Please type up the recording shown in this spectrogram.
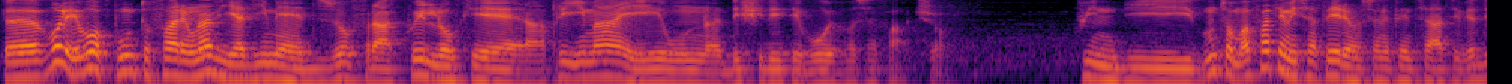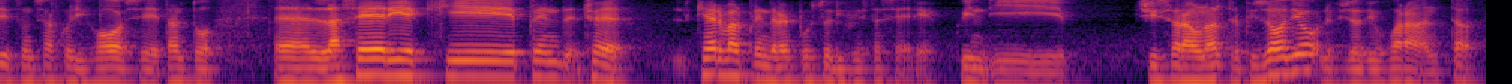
Eh, volevo appunto fare una via di mezzo fra quello che era prima e un decidete voi cosa faccio. Quindi, insomma, fatemi sapere cosa ne pensate. Vi ho detto un sacco di cose. Tanto eh, la serie che prende, cioè, Kerval prenderà il posto di questa serie. Quindi ci sarà un altro episodio, l'episodio 40.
